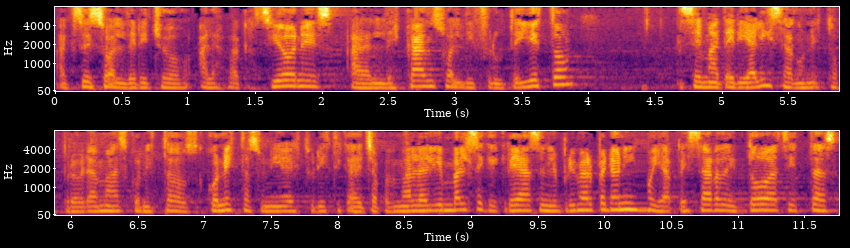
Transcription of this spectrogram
acceso al derecho a las vacaciones, al descanso, al disfrute. Y esto se materializa con estos programas, con estos, con estas unidades turísticas de Chapadmalal y Embalse que creas en el primer peronismo y a pesar de todas estas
